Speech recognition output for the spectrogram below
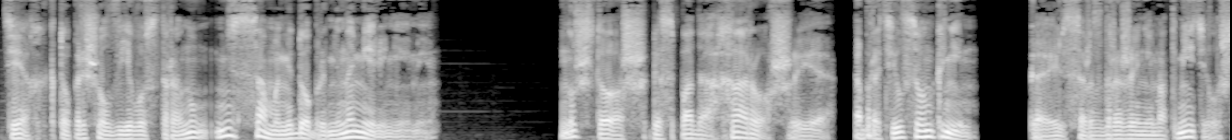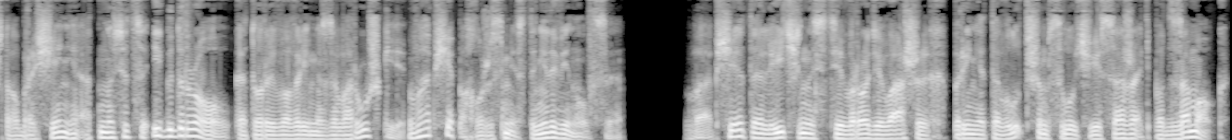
тех, кто пришел в его страну не с самыми добрыми намерениями. «Ну что ж, господа хорошие», — обратился он к ним. Каэль с раздражением отметил, что обращение относится и к Дроу, который во время заварушки вообще, похоже, с места не двинулся. Вообще-то личности вроде ваших принято в лучшем случае сажать под замок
